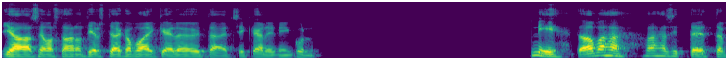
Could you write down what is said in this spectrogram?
ja sellaistahan on tietysti aika vaikea löytää, että sikäli niin kuin, niin, tämä on vähän, vähän sitten, että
